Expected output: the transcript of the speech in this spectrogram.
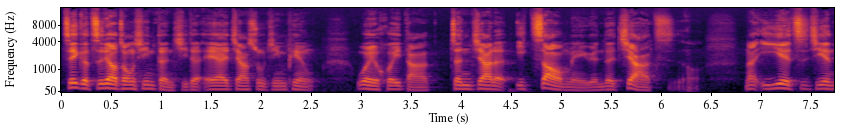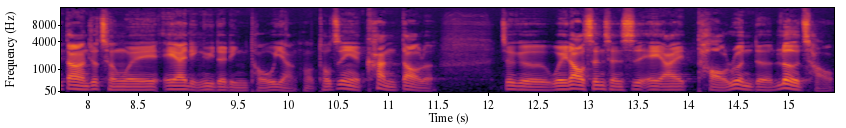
这个资料中心等级的 AI 加速晶片，为辉达增加了一兆美元的价值，哦，那一夜之间，当然就成为 AI 领域的领头羊，哦，投资人也看到了这个围绕生成式 AI 讨论的热潮，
